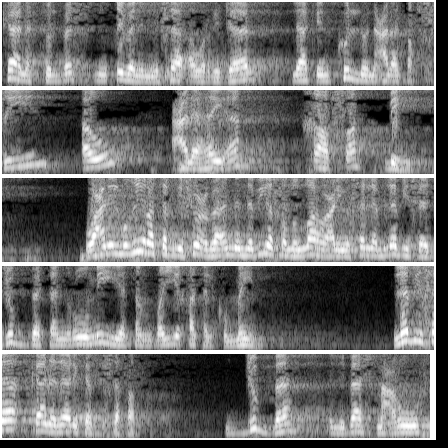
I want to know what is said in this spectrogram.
كانت تلبس من قبل النساء أو الرجال لكن كل على تفصيل أو على هيئة خاصة به. وعن المغيرة بن شعبة أن النبي صلى الله عليه وسلم لبس جبة رومية ضيقة الكمين. لبس كان ذلك في السفر. جبة اللباس معروف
